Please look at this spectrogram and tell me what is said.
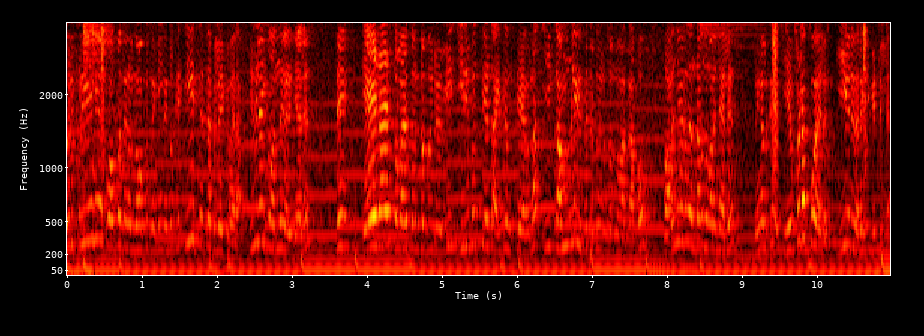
ഒരു പ്രീമിയം കോപ്പ് നിങ്ങൾ നോക്കുന്നെങ്കിൽ നിങ്ങൾക്ക് ഈ സെറ്റപ്പിലേക്ക് വരാം. ഇതിലേക്ക് വന്നു കഴിഞ്ഞാൽ ഏഴായിരത്തി തൊള്ളായിരത്തി ഒൻപത് രൂപയ്ക്ക് ഇരുപത്തിയെട്ട് ഐറ്റംസ് ചേർന്ന ഈ കംപ്ലീറ്റ് സെറ്റപ്പ് നിങ്ങൾ സ്വന്തമാക്കാം അപ്പോൾ പറഞ്ഞു വരുന്നത് എന്താണെന്ന് പറഞ്ഞാൽ നിങ്ങൾക്ക് എവിടെ പോയാലും ഈ ഒരു വിലയ്ക്ക് കിട്ടില്ല.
